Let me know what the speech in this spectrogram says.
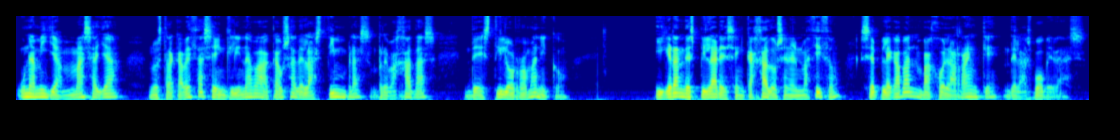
Una milla más allá, nuestra cabeza se inclinaba a causa de las cimbras rebajadas de estilo románico, y grandes pilares encajados en el macizo se plegaban bajo el arranque de las bóvedas.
